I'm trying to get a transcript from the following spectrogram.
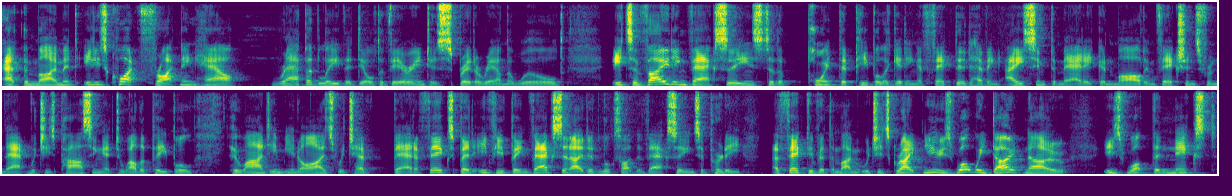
at the moment. It is quite frightening how rapidly the Delta variant has spread around the world. It's evading vaccines to the point that people are getting affected, having asymptomatic and mild infections from that, which is passing it to other people who aren't immunised, which have bad effects. But if you've been vaccinated, looks like the vaccines are pretty effective at the moment, which is great news. What we don't know is what the next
